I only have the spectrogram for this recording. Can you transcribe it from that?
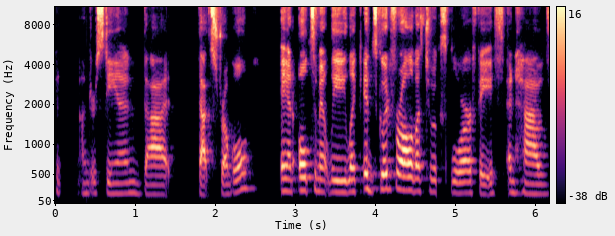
can understand that that struggle. And ultimately, like it's good for all of us to explore our faith and have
